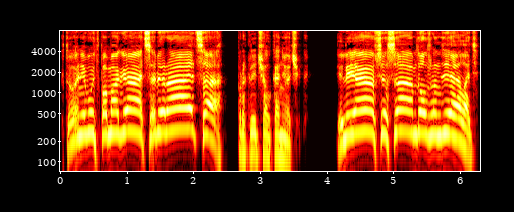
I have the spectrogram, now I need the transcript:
«Кто-нибудь помогать собирается?» — прокричал конечек. «Или я все сам должен делать?»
